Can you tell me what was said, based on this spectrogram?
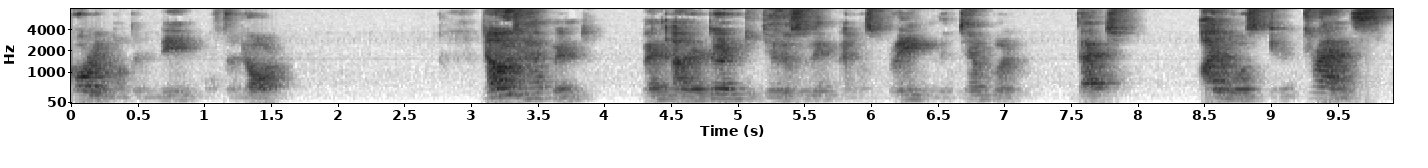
calling on the name of the Lord. Now it happened when I returned to Jerusalem and was praying in the temple that I was in a trance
